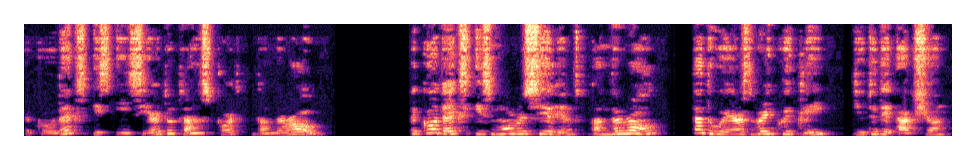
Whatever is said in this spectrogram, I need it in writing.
The codex is easier to transport than the roll. The codex is more resilient than the roll that wears very quickly due to the action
